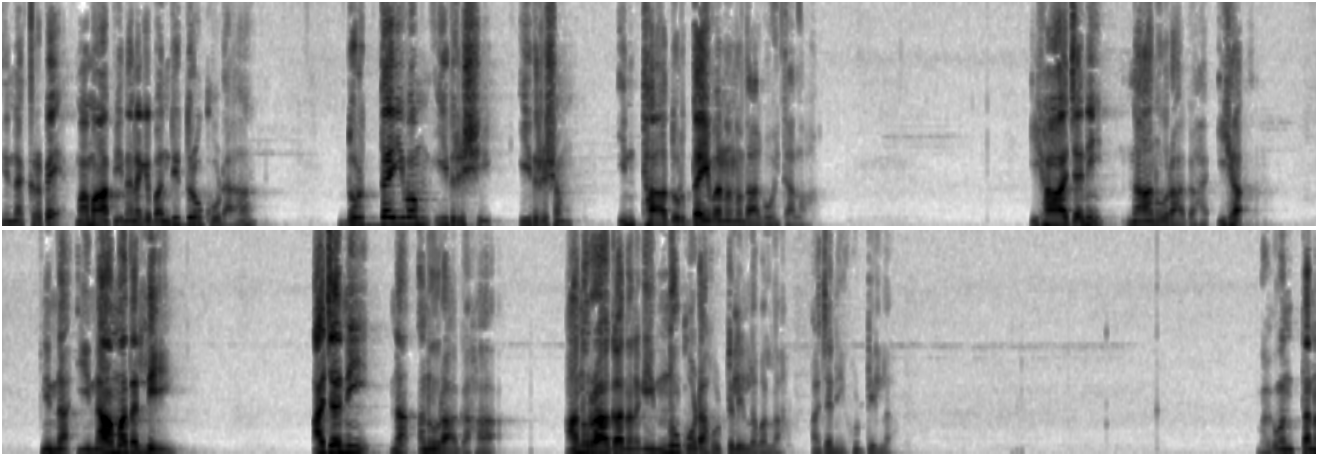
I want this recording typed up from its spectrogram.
ನಿನ್ನ ಕೃಪೆ ಮಮಾಪಿ ನನಗೆ ಬಂದಿದ್ದರೂ ಕೂಡ ದುರ್ದೈವಂ ಈದೃಶಿ, ಈದೃಶಂ ಇಂಥ ದುರ್ದೈವ ನನ್ನದಾಗೋಯ್ತಲ್ಲ ಇಹಾಜನಿ ನಾನು ರಾಗ. ಇಹ. ನಿನ್ನ ಈ ನಾಮದಲ್ಲಿ ಅಜನಿ ನ ಅನುರಾಗ. ಅನುರಾಗ ನನಗೆ ಇನ್ನೂ ಕೂಡ ಹುಟ್ಟಲಿಲ್ಲವಲ್ಲ. ಅಜನಿ ಹುಟ್ಟಿಲ್ಲ. ಭಗವಂತನ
